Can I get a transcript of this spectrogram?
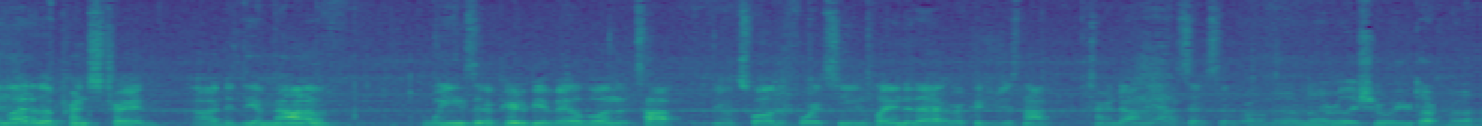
In light of the Prince trade, uh, did the amount of wings that appear to be available in the top you know, 12 to 14 play into that, or could you just not turn down the assets that were offered? I'm not really sure what you're talking about.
